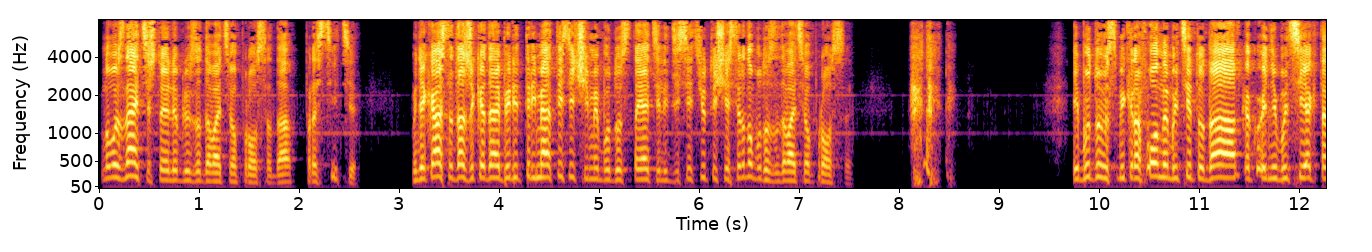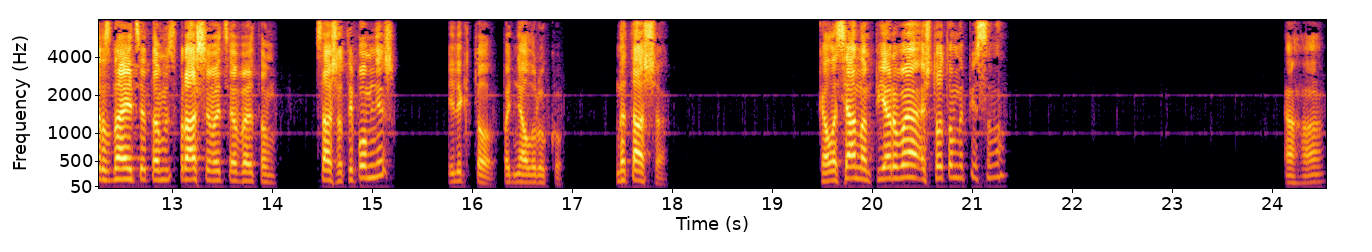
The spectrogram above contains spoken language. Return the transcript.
Ну, вы знаете, что я люблю задавать вопросы, да? Простите. Мне кажется, даже когда я перед тремя тысячами буду стоять или десятью тысяч, я все равно буду задавать вопросы. И буду с микрофоном идти туда, в какой-нибудь сектор, знаете, там спрашивать об этом. Саша, ты помнишь? Или кто поднял руку? Наташа. Колоссянам первое, а что там написано? Ага.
